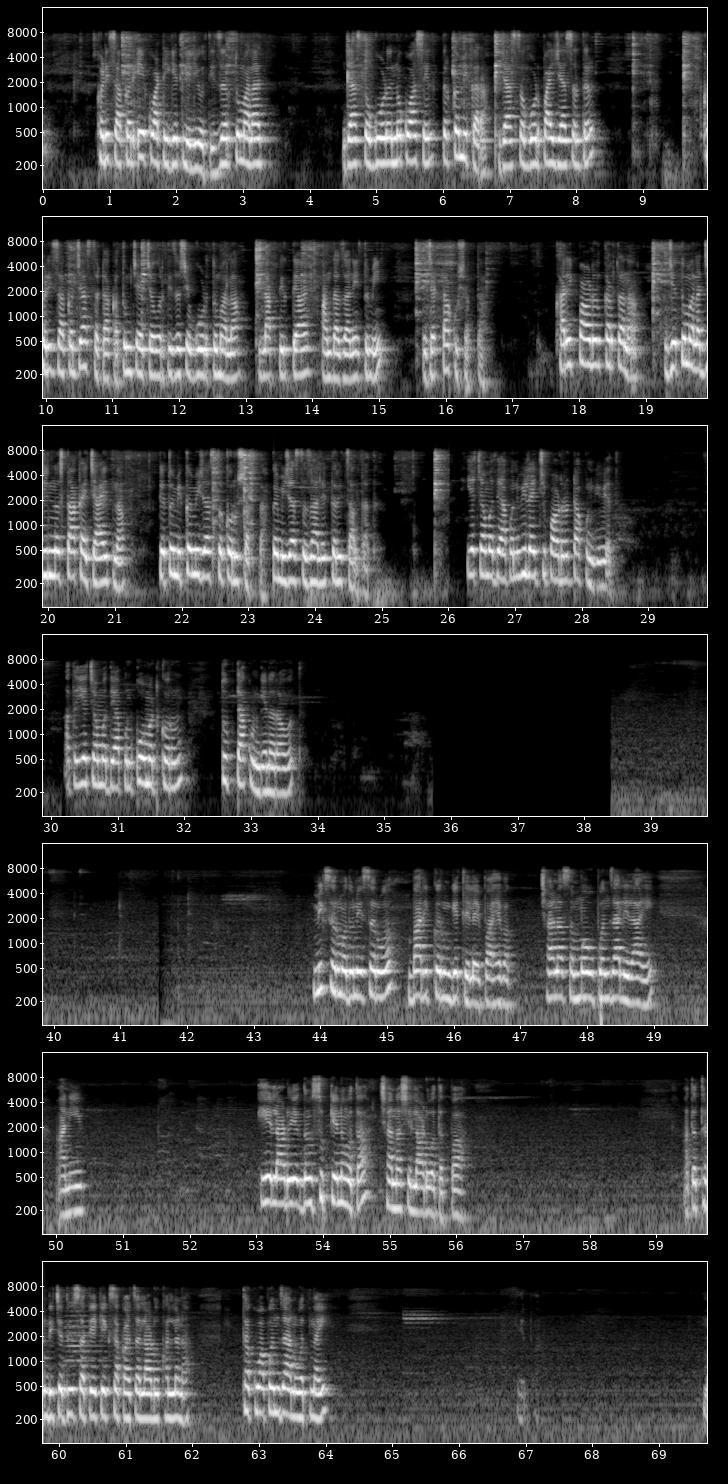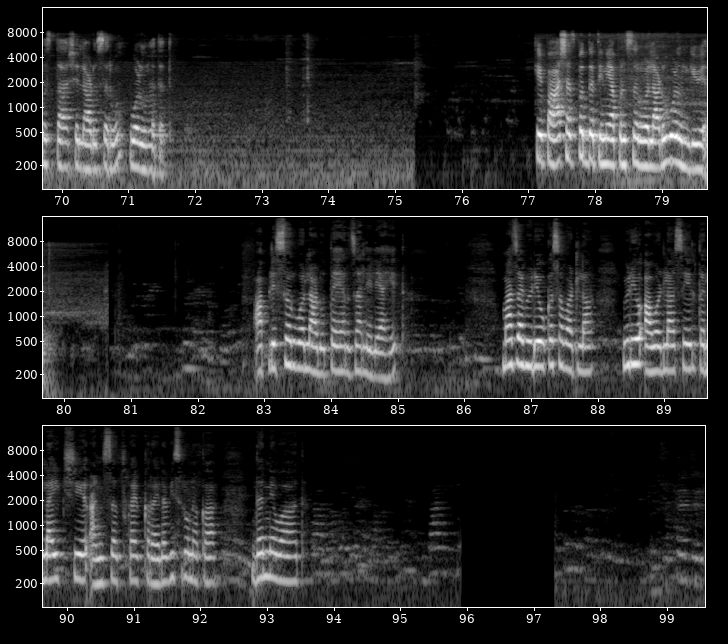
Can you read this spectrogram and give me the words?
खडी साखर एक वाटी घेतलेली होती. जर तुम्हाला जास्त गोड नको असेल तर कमी करा. जास्त गोड पाहिजे असेल तर खडी साखर जास्त टाका. तुमच्या याच्यावरती जसे गोड तुम्हाला लागतील त्या अंदाजाने तुम्ही त्याच्यात टाकू शकता. खारीक पावडर करताना जे तुम्हाला जिन्नस टाकायचे आहेत ना ते तुम्ही कमी जास्त करू शकता. कमी जास्त झाले तरी चालतात. याच्यामध्ये आपण विलायची पावडर टाकून घेऊयात. आता याच्यामध्ये आपण कोमट करून तूप टाकून घेणार आहोत. मिक्सरमधून हे सर्व बारीक करून घेतलेलं आहे. पहा हे बघ छान असं मऊ पण झालेलं आहे. आणि हे लाडू एकदम सुके न होता छान असे लाडू होतात पहा. आता थंडीच्या दिवसात एक एक सकाळचा लाडू खाल्ला ना थकवा पण जाणवत नाही. हे पहा. मस्त असे लाडू सर्व वळून होतात. हे पहा अशाच पद्धतीने आपण सर्व लाडू वळून घेऊयात. आपले सर्व लाडू तयार झालेले आहेत. माझा व्हिडिओ कसा वाटला? व्हिडिओ आवडला असेल तर लाईक शेअर आणि सबस्क्राईब करायला विसरू नका. धन्यवाद.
